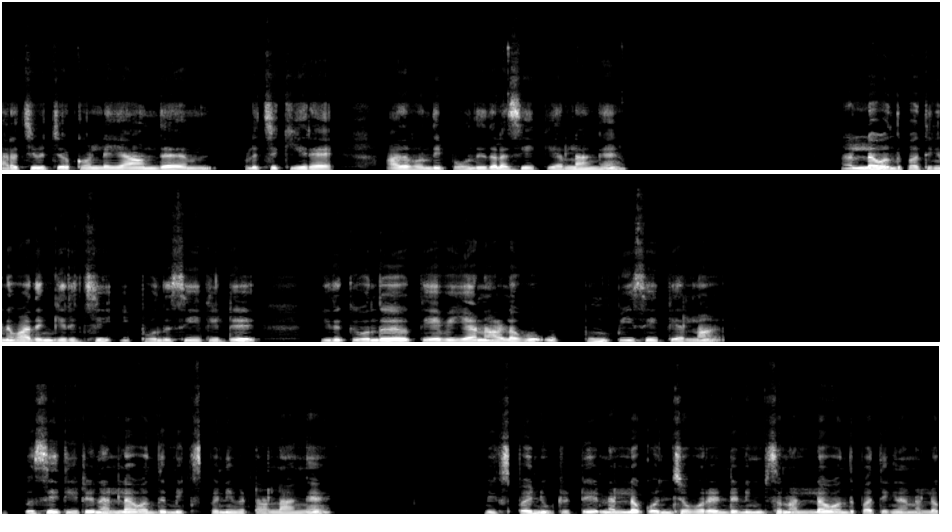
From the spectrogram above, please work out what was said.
அரைச்சி வச்சுருக்கோம் இல்லையா அந்த புளிச்சக்கீரை அதை வந்து இப்போ வந்து இதில் சேர்த்திடலாங்க நல்லா வந்து பார்த்திங்கன்னா வதங்கிருச்சு. இப்போ வந்து சேர்த்திட்டு இதுக்கு வந்து தேவையான அளவு உப்பும் உப்பி சேர்த்திடலாம் உப்பு சேர்த்திட்டு நல்லா வந்து மிக்ஸ் பண்ணி விட்டுடலாங்க மிக்ஸ் பண்ணி விட்டுட்டு நல்லா கொஞ்சம் ஒரு ரெண்டு நிமிஷம் நல்லா வந்து பார்த்திங்கன்னா நல்லா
